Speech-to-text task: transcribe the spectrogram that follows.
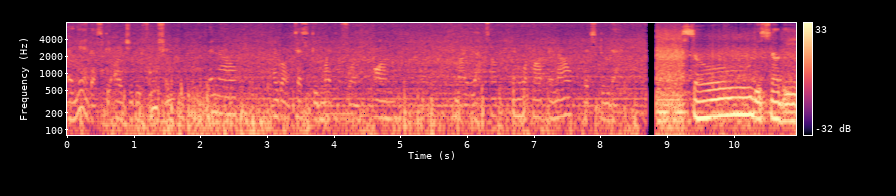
and yeah that's the RGB function. And now I'm to test the microphone on my laptop and whatnot and now let's do that so this is now the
